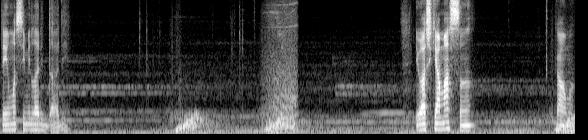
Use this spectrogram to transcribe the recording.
têm uma similaridade. Eu acho que é a maçã. Calma.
